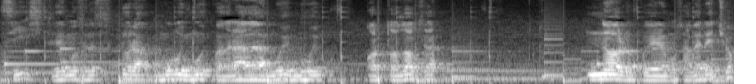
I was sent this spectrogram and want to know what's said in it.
sí, si tuviéramos una estructura muy, muy cuadrada, muy, muy ortodoxa, no lo pudiéramos haber hecho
